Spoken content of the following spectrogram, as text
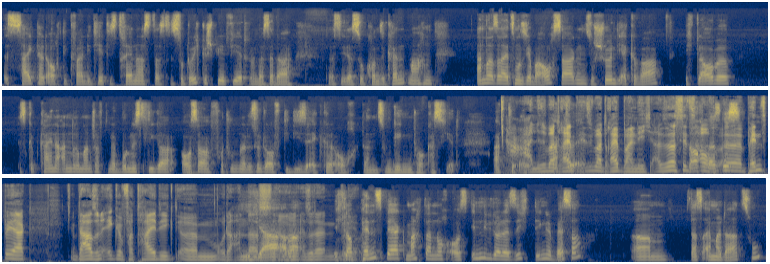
es zeigt halt auch die Qualität des Trainers, dass das so durchgespielt wird und dass er da, dass sie das so konsequent machen. Andererseits muss ich aber auch sagen, so schön die Ecke war, ich glaube, es gibt keine andere Mannschaft in der Bundesliga außer Fortuna Düsseldorf, die diese Ecke auch dann zum Gegentor kassiert. Aktuell. Ah, das übertreibt, das übertreibt man nicht. Also das ist jetzt Doch, auch äh, Penzberg da so eine Ecke verteidigt ähm, oder anders. Ja, äh, aber also dann, Ich glaube, Penzberg macht dann noch aus individueller Sicht Dinge besser. Ähm, das einmal dazu.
